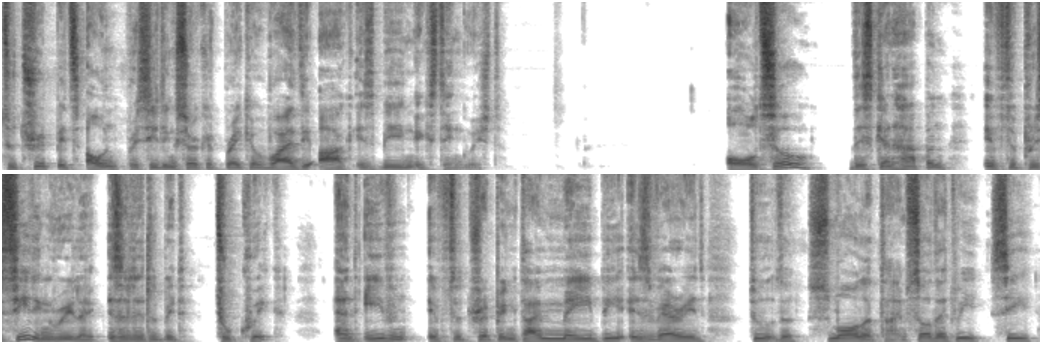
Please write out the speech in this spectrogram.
to trip its own preceding circuit breaker while the arc is being extinguished. Also, this can happen if the preceding relay is a little bit too quick and even if the tripping time maybe is varied to the smaller time, so that we see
